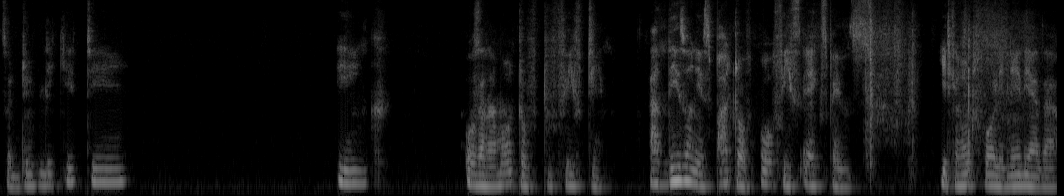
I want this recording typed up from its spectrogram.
So duplicating ink was an amount of 250 and this one is part of office expense. It cannot fall in any other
